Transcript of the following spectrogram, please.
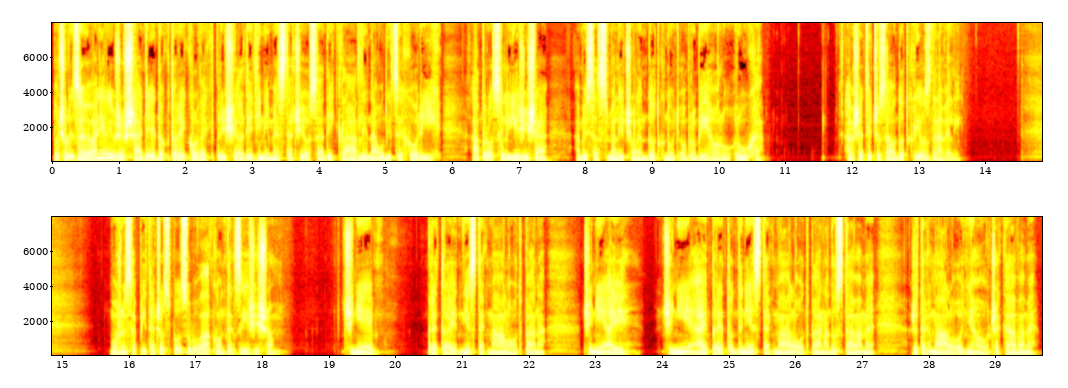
Počuli sme v Evangeliu, že všade, do ktorejkoľvek prišiel dediny, mesta či osady, kládli na ulice chorých a prosili Ježiša, aby sa smeli čo len dotknúť obroby jeho rúcha. A všetci, čo sa ho dotkli, ozdraveli. Môžeme sa pýtať, čo spôsoboval kontakt s Ježišom. Či nie je preto aj dnes tak málo od pána, či nie aj, či nie aj preto dnes tak málo od pána dostávame, že tak málo od neho očakávame?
